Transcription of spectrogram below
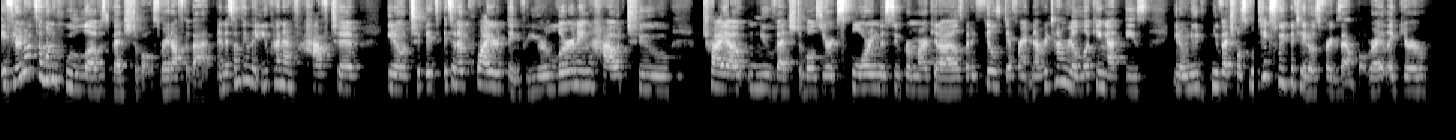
If you're not someone who loves vegetables right off the bat, and it's something that you kind of have to, you know, to it's it's an acquired thing for you. You're learning how to try out new vegetables. You're exploring the supermarket aisles, but it feels different. And every time you're looking at these, you know, new new vegetables, we'll take sweet potatoes for example, right? Like you're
